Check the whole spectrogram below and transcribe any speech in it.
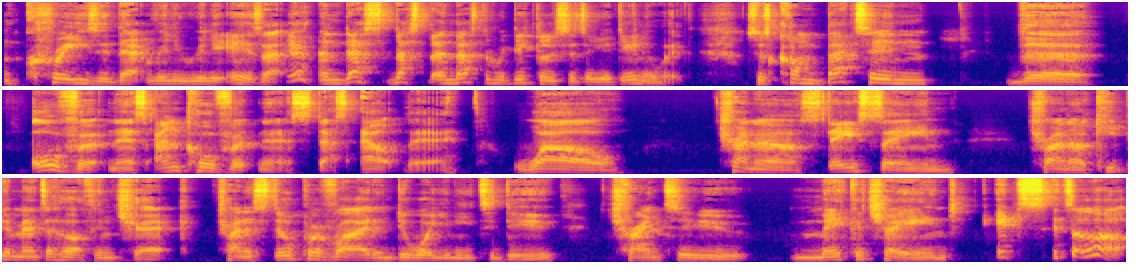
and crazy that really, really is? Uh, yeah. And that's that's and that's the ridiculousness that you're dealing with. So it's combating the overtness and covertness that's out there while trying to stay sane, trying to keep your mental health in check, trying to still provide and do what you need to do, trying to make a change. It's it's a lot.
